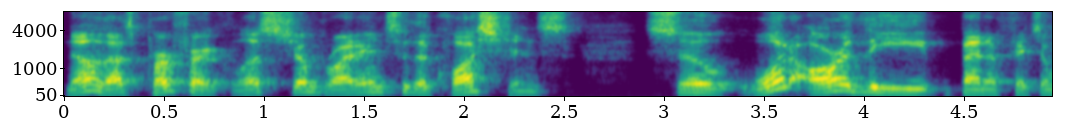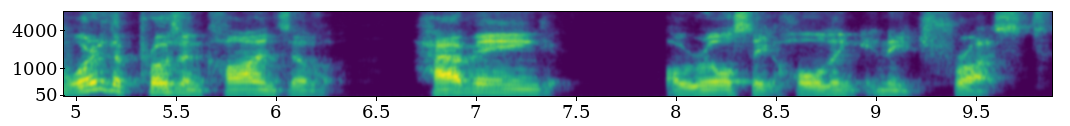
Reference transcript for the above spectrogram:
No, that's perfect. Let's jump right into the questions. So, what are the benefits and what are the pros and cons of having a real estate holding in a trust?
